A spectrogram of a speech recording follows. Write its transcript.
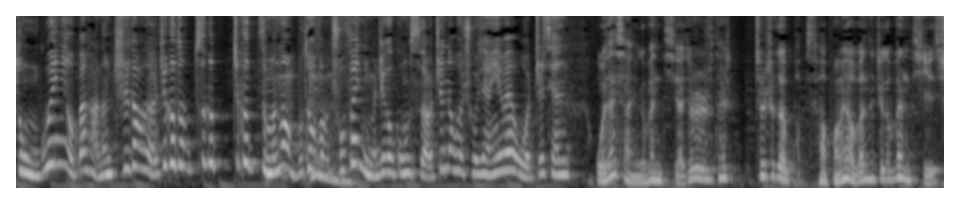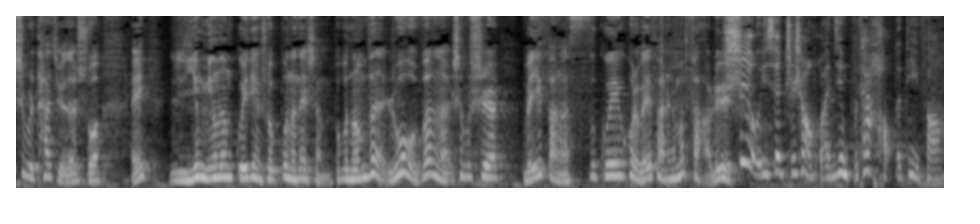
总归你有办法能知道的，这个都这个这个怎么能不透风？除非你们这个公司啊真的会出现，因为我之前我在想一个问题啊，就是他就是这个小朋友问他这个问题，是不是他觉得说，哎，已经明文规定说不能那什么，不不能问。如果我问了，是不是违反了司规或者违反了什么法律？是有一些职场环境不太好的地方。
